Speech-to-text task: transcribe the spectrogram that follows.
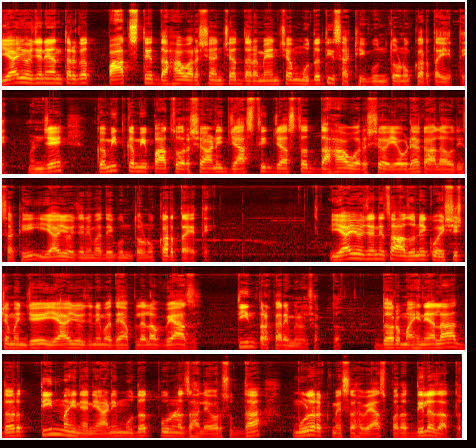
या योजनेअंतर्गत पाच ते दहा वर्षांच्या दरम्यानच्या मुदतीसाठी गुंतवणूक करता येते. म्हणजे कमीत कमी पाच वर्ष आणि जास्तीत जास्त दहा वर्ष एवढ्या कालावधीसाठी या योजनेमध्ये गुंतवणूक करता येते. या योजनेचं अजून एक वैशिष्ट्य म्हणजे या योजनेमध्ये आपल्याला व्याज तीन प्रकारे मिळू शकतं. दर महिन्याला दर तीन महिन्यांनी आणि मुदत पूर्ण झाल्यावर सुद्धा मूळ रकमेसह व्याज परत दिलं जातं.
